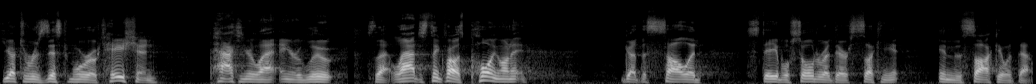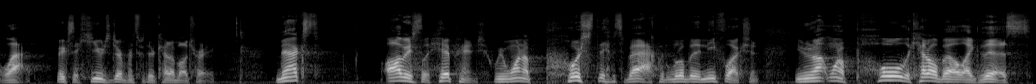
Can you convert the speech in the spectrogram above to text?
you have to resist more rotation, packing your lat and your glute. So that lat, just think if I was pulling on it, you got the solid, stable shoulder right there, sucking it into the socket with that lat. Makes a huge difference with your kettlebell training. Next, obviously hip hinge. We wanna push the hips back with a little bit of knee flexion. You do not wanna pull the kettlebell like this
